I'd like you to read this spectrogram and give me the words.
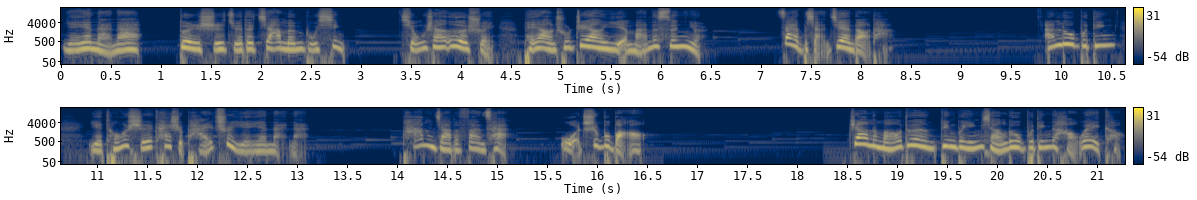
爷爷奶奶。顿时觉得家门不幸，穷山恶水培养出这样野蛮的孙女儿，再不想见到她。而鹿布丁也同时开始排斥爷爷奶奶，他们家的饭菜我吃不饱。这样的矛盾并不影响鹿布丁的好胃口，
